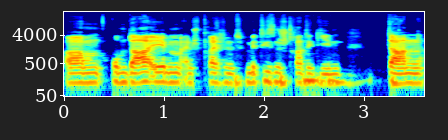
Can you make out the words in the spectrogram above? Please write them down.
ähm, um da eben entsprechend mit diesen Strategien dann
